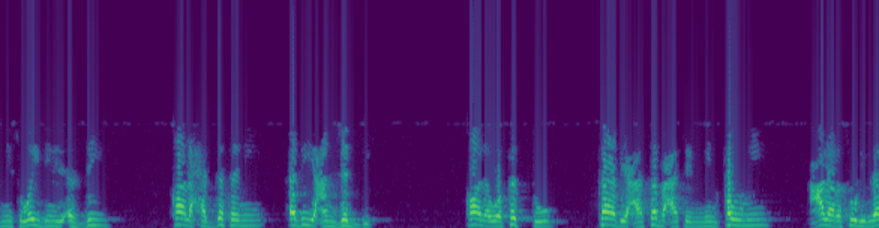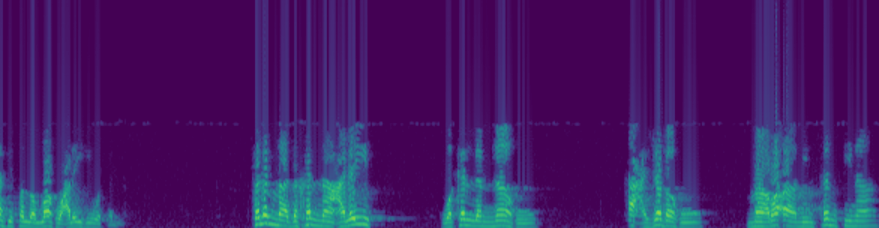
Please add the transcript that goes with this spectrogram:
بن سويد الأزدي قال حدثني أبي عن جدي. قال وفدت سابع سبعة من قومي على رسول الله صلى الله عليه وسلم. فلما دخلنا عليه وكلمناه أعجبه ما رأى من سمتنا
